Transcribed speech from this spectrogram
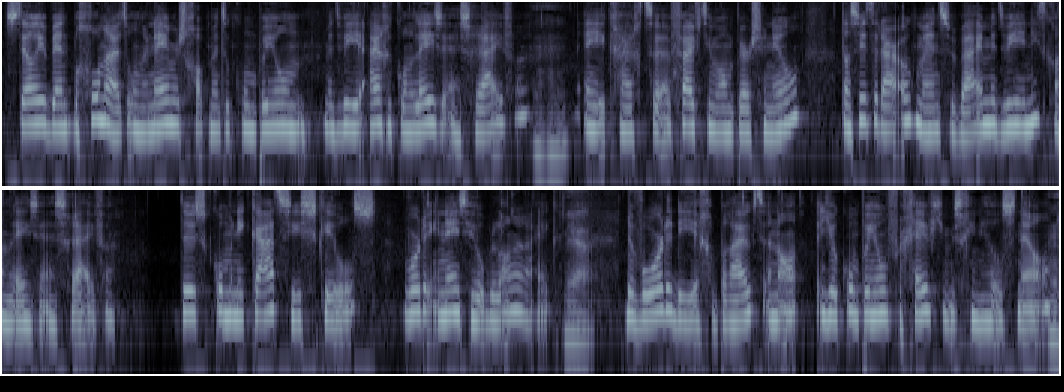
stel je bent begonnen uit ondernemerschap met een compagnon met wie je eigenlijk kon lezen en schrijven. Mhm. En je krijgt eh, 15 man personeel. Dan zitten daar ook mensen bij met wie je niet kan lezen en schrijven. Dus communicatieskills worden ineens heel belangrijk. ja. De woorden die je gebruikt, en je compagnon vergeeft je misschien heel snel. Mhm.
